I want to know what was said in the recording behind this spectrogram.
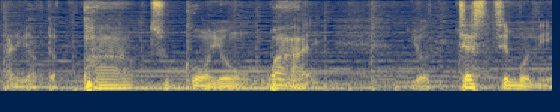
and you have the power to go on your own. Why? Your testimony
